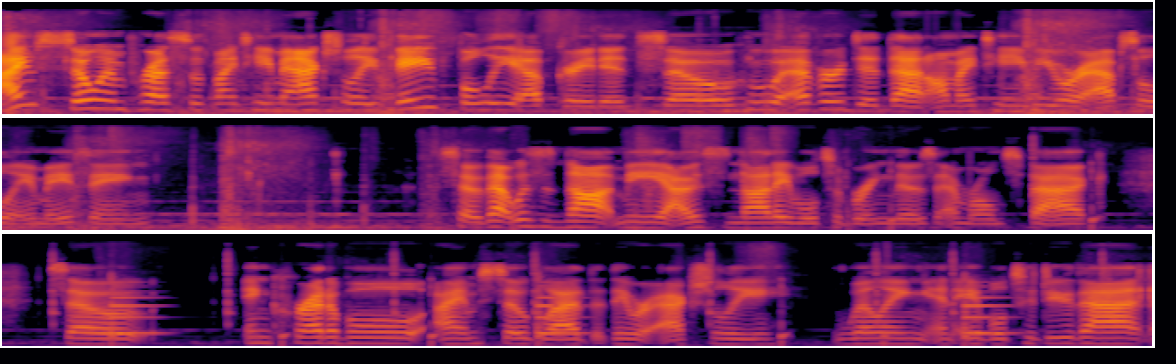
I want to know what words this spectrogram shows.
I'm so impressed with my team actually. They fully upgraded. So whoever did that on my team, you are absolutely amazing. So that was not me. I was not able to bring those emeralds back. So incredible. I'm so glad that they were actually willing and able to do that.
